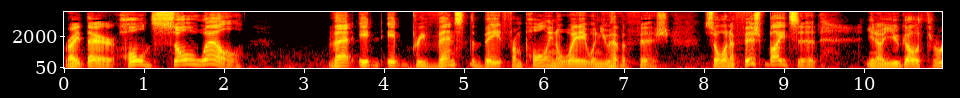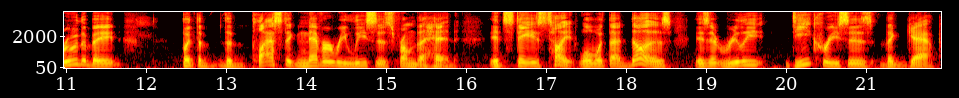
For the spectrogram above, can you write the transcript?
right there, holds so well that it, it prevents the bait from pulling away when you have a fish. So when a fish bites it, you know, you go through the bait, but the, the plastic never releases from the head. It stays tight. Well, what that does is it really decreases the gap.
